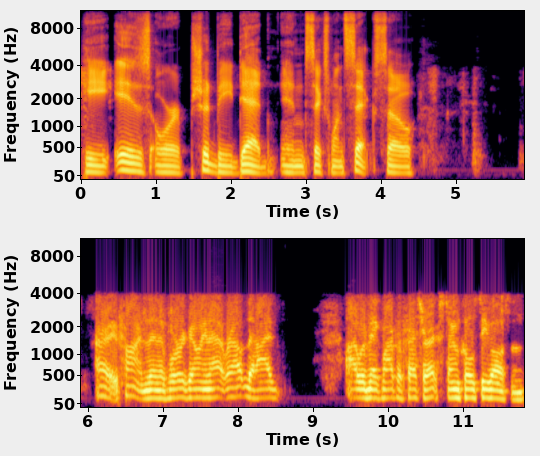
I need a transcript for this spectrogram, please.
he is or should be dead in 616. So, All right, fine. Then if we're going that route, then I I would make my Professor X Stone Cold Steve Austin.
